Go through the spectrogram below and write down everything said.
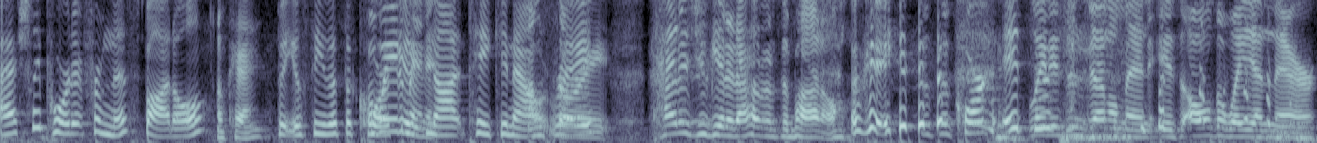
I actually poured it from this bottle. Okay. But you'll see that the cork wait is not taken out, I'm sorry. right? How did you get it out of the bottle? Okay. Because the cork, It's ladies and gentlemen, is all the way in there,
